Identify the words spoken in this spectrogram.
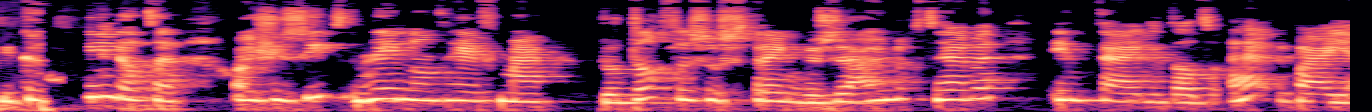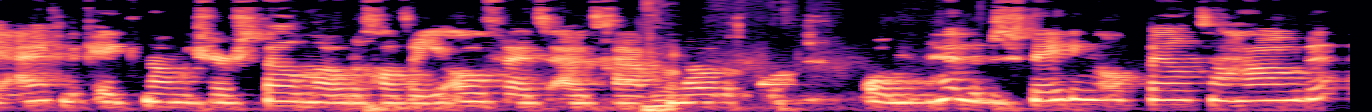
Je kunt zien dat er, als je ziet, Nederland heeft maar doordat we zo streng bezuinigd hebben in tijden dat, hè, waar je eigenlijk economisch herstel nodig had en je overheidsuitgaven nodig had om hè, de bestedingen op peil te houden.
